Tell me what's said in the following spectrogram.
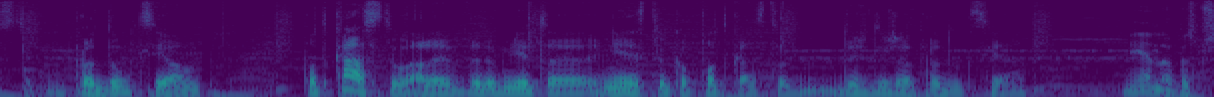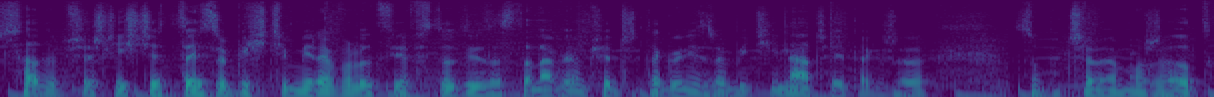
z taką produkcją podcastu, ale według mnie to nie jest tylko podcast, to dość duża produkcja. Nie no, bez przesady. Przyszliście tutaj, zrobiliście mi rewolucję w studiu. Zastanawiam się, czy tego nie zrobić inaczej. Także zobaczymy. Może od,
